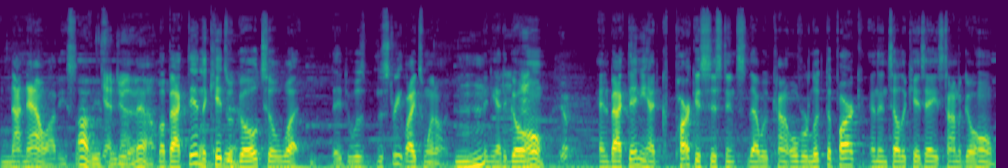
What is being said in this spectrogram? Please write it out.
Not now, obviously. Obviously Can't do not that now. now. But back then, the kids yeah. would go till what? It was the street lights went on, Mhm. and you had to go home. Yep. And back then, you had park assistants that would kind of overlook the park and then tell the kids, "Hey, it's time to go home,"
